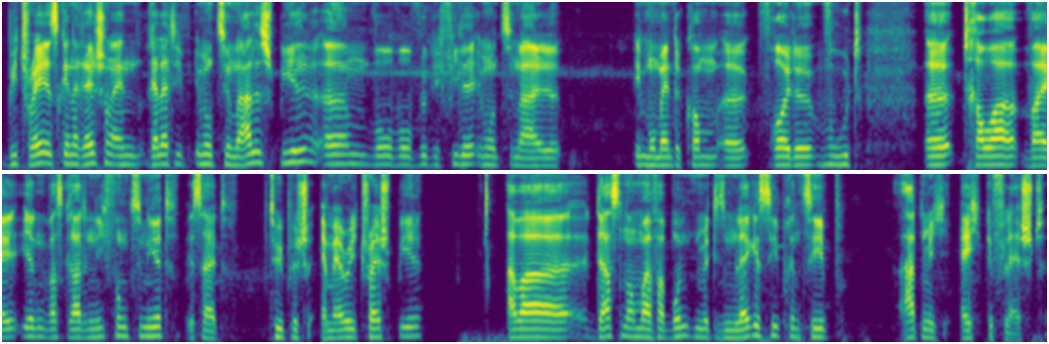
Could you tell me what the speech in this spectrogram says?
Betray ist generell schon ein relativ emotionales Spiel, ähm, wo, wo wirklich viele emotionale Momente kommen. Äh, Freude, Wut, äh, Trauer, weil irgendwas gerade nicht funktioniert. Ist halt typisch Emery Trash Spiel. Aber das nochmal verbunden mit diesem Legacy-Prinzip hat mich echt geflasht.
